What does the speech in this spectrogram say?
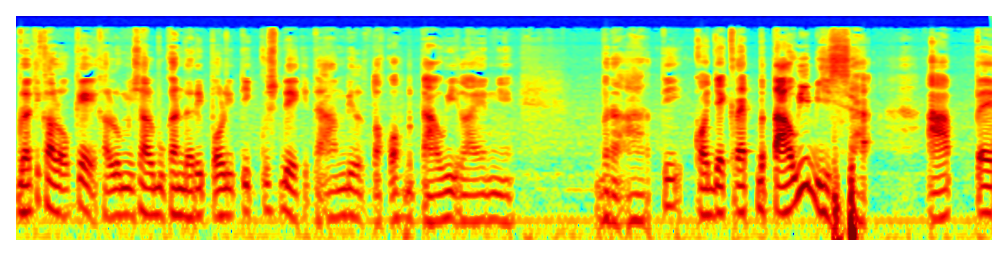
Berarti kalau oke okay, kalau misal bukan dari politikus deh kita ambil tokoh betawi lainnya. Berarti kojek rap betawi bisa. Apa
